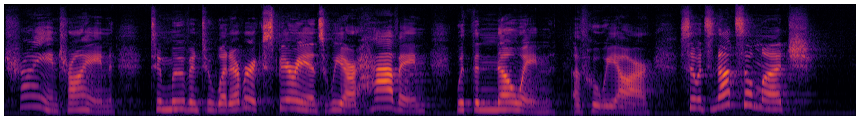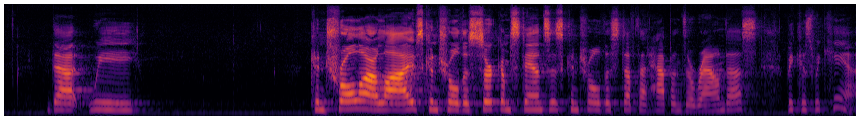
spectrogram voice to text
trying, trying to move into whatever experience we are having with the knowing of who we are. So it's not so much that we control our lives, control the circumstances, control the stuff that happens around us, because we can't.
